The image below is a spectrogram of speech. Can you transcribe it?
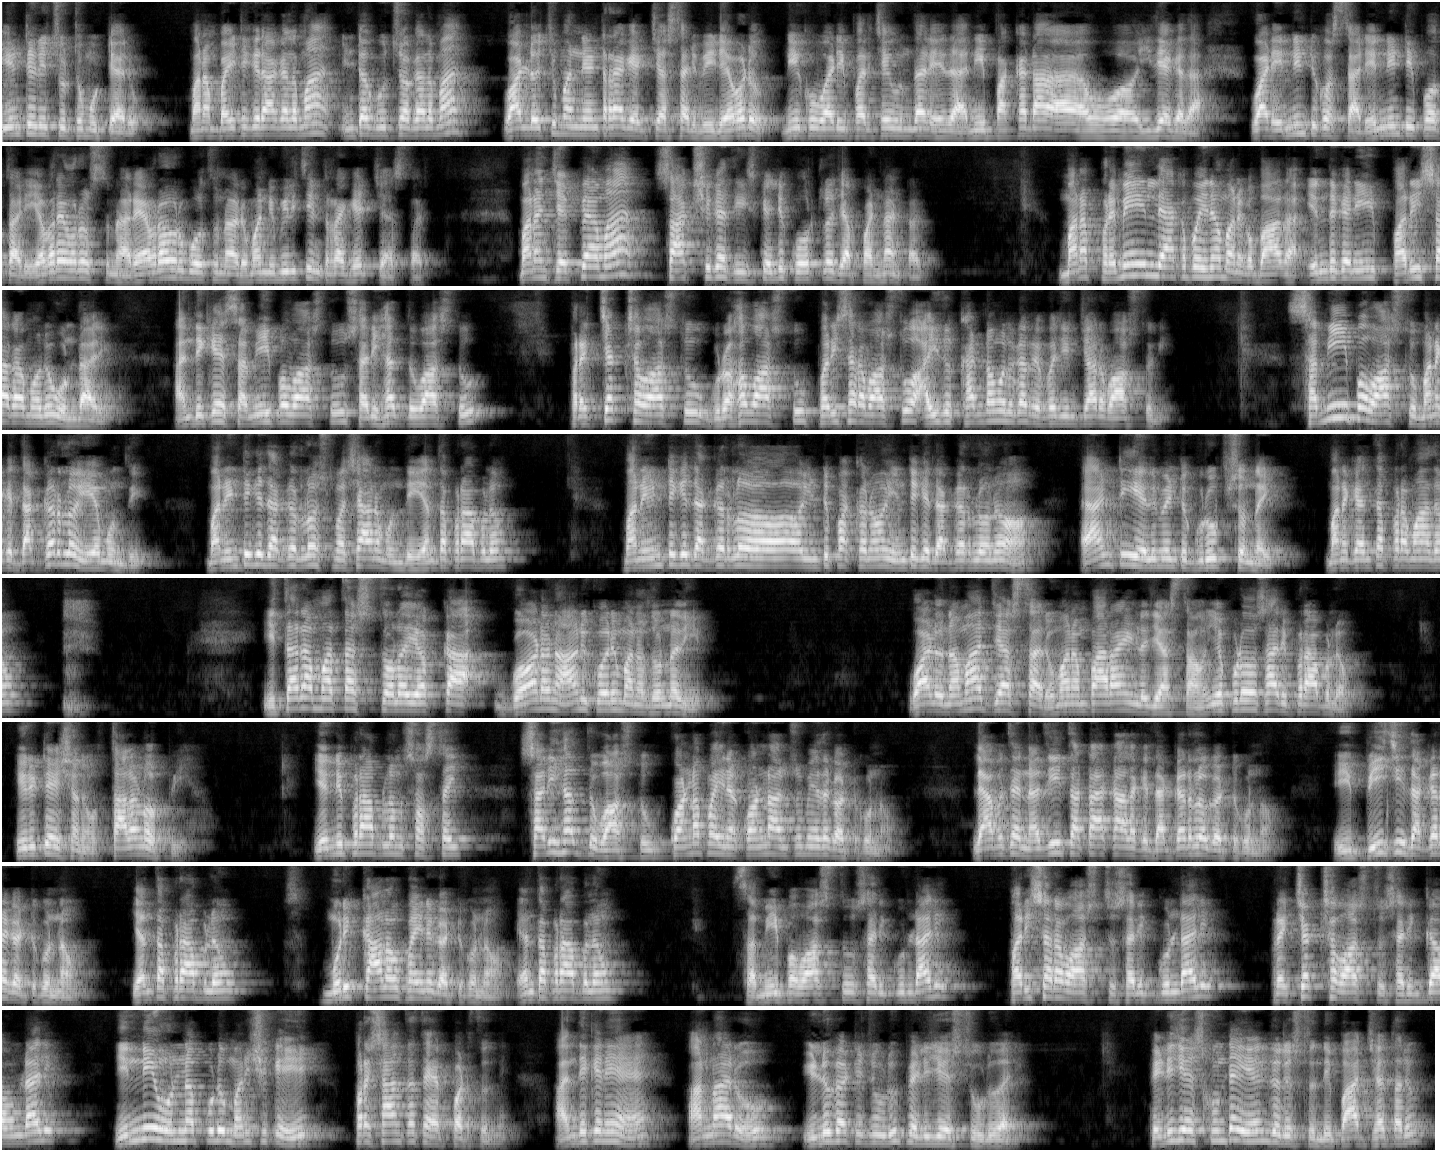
ఇంటిని చుట్టుముట్టారు. మనం బయటికి రాగలమా? ఇంట్లో కూర్చోగలమా? వాళ్ళు వచ్చి మన ఇంటరాగేట్ చేస్తారు. వీడెవడు? నీకు వాడి పరిచయం ఉందా లేదా? నీ పక్కన ఓ, ఇదే కదా. వాడు ఎన్నింటికి వస్తాడు? ఎన్నింటికి పోతాడు? ఎవరెవరు వస్తున్నారు? ఎవరెవరు పోతున్నారు? మన పిలిచి ఇంటరాగేట్ చేస్తారు. మనం చెప్పామా? సాక్షిగా తీసుకెళ్ళి కోర్టులో చెప్పండి అంటారు. మన ప్రమేయం లేకపోయినా మనకు బాధ. ఎందుకని? పరిసరములు ఉండాలి. అందుకే సమీప వాస్తు సరిహద్దు వాస్తు ప్రత్యక్ష వాస్తు గృహ వాస్తు పరిసర వాస్తు ఐదు ఖండములుగా విభజించారు వాస్తుని. సమీప వాస్తు మనకి దగ్గరలో ఏముంది? మన ఇంటికి దగ్గరలో శ్మశానం ఉంది. ఎంత ప్రాబ్లం? మన ఇంటికి దగ్గరలో ఇంటి పక్కనో ఇంటికి దగ్గరలోనో యాంటీ ఎలిమెంట్ గ్రూప్స్ ఉన్నాయి. మనకెంత ప్రమాదం? ఇతర మతస్థుల యొక్క గోడను ఆనుకొని మనది ఉన్నది వాళ్ళు నమాజ్ చేస్తారు. మనం పారాయణలు చేస్తాం. ఎప్పుడోసారి ప్రాబ్లం. ఇరిటేషను తలనొప్పి. ఎన్ని ప్రాబ్లమ్స్ వస్తాయి? సరిహద్దు వాస్తు కొండపైన కొండ అంచు మీద కట్టుకున్నాం. లేకపోతే నదీ తటాకాలకి దగ్గరలో కట్టుకున్నాం. ఈ బీచ్ దగ్గర కట్టుకున్నాం. ఎంత ప్రాబ్లం? మురికి కాలువ పైన కట్టుకున్నాం. ఎంత ప్రాబ్లం? సమీప వాస్తు సరిగ్గా ఉండాలి పరిసర వాస్తు సరిగ్గా ఉండాలి ప్రత్యక్ష వాస్తు సరిగ్గా ఉండాలి. ఇన్ని ఉన్నప్పుడు మనిషికి ప్రశాంతత ఏర్పడుతుంది. అందుకనే అన్నారు ఇల్లు కట్టి చూడు పెళ్ళి చేసి చూడు అని. పెళ్ళి చేసుకుంటే ఏం తెలుస్తుంది? బాధ్యతలు?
